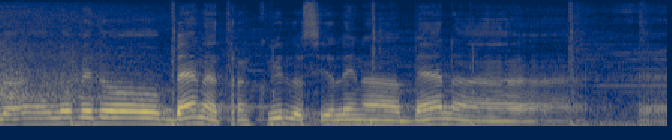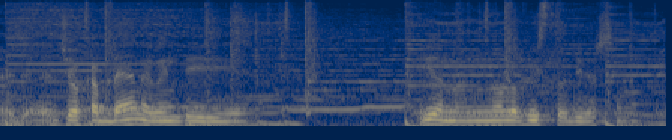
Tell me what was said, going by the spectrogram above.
Lo, lo vedo bene, tranquillo, si allena bene, eh, gioca bene, quindi io non, non l'ho visto diversamente.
